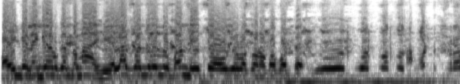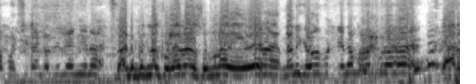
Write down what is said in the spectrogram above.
ಪೈಕಿನ ಹೆಂಗೆ ಇರ್ಬೇಕಂತಮ್ಮ ಹೇಳಕ್ ಬಂದ್ರೆ ಅಂದ್ರೆ ಬಂದ್ ಹೆಚ್ಚು ಹೋಗಿರ್ಬೇಕು ರೊಕ್ಕ ಕೊಟ್ಟೆ. ದೊಡ್ಡ ಬಿಸ್ನೆಸ್ ಒಳ್ಳೆದ ಸುಮ್ಮನೆ ಏನ್? ನನಗೆ ಹೇಳ್ಬಿಟ್ಟು ಏನ ಮಾಡ್ಬಿಡಲ್ಲ. ಯಾರ?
